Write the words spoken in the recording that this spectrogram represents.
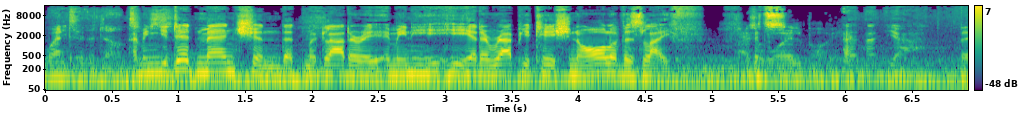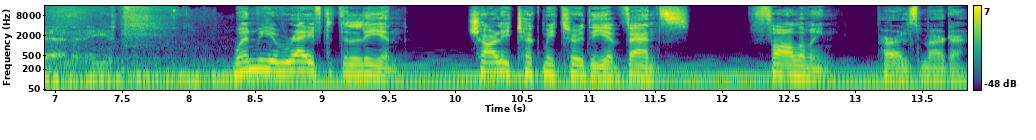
went to the dance. I mean, you did mention that McGladdery, I mean, he, he had a reputation all of his life. as It's- a wild boy. Uh, uh, yeah. He- When we arrived at the lane, Charlie took me through the events following Pearl's murder.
